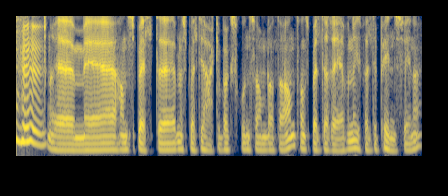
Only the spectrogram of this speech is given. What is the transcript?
Eh, med, han spilte, vi spilte i Hakkebakksskolen sammen, blant annet. Han spilte Reven, jeg spilte Pinnsvinet.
